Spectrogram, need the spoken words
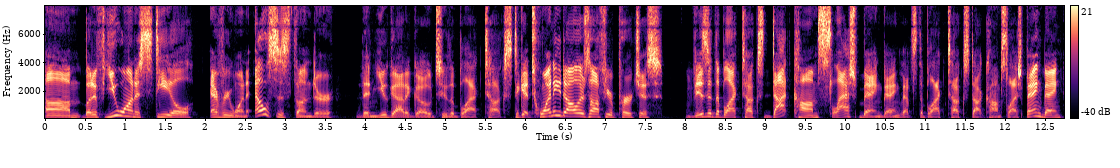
Um, but if you want to steal everyone else's thunder, then you got to go to the Black Tux. To get $20 off your purchase, visit theblacktux.com slash bangbang. That's theblacktux.com slash bangbang.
